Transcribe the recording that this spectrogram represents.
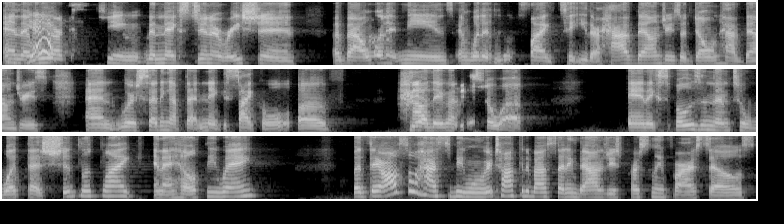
and that yes. we are teaching the next generation about what it means and what it looks like to either have boundaries or don't have boundaries. And we're setting up that next cycle of how yeah. they're going to show up and exposing them to what that should look like in a healthy way. But there also has to be, when we're talking about setting boundaries personally for ourselves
